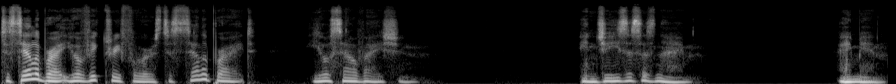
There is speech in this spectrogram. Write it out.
to celebrate your victory for us, to celebrate your salvation. In Jesus' name, amen.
